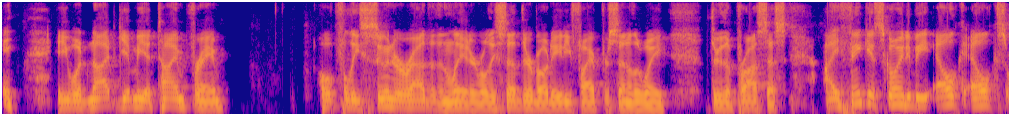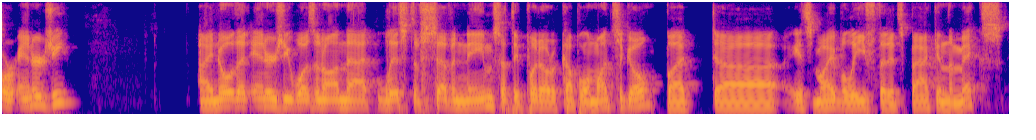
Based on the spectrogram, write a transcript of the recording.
he would not give me a time frame. Hopefully sooner rather than later. Well, he said they're about 85% of the way through the process. I think it's going to be Elk, Elks, or Energy. I know that Energy wasn't on that list of seven names that they put out a couple of months ago, but uh, it's my belief that it's back in the mix.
